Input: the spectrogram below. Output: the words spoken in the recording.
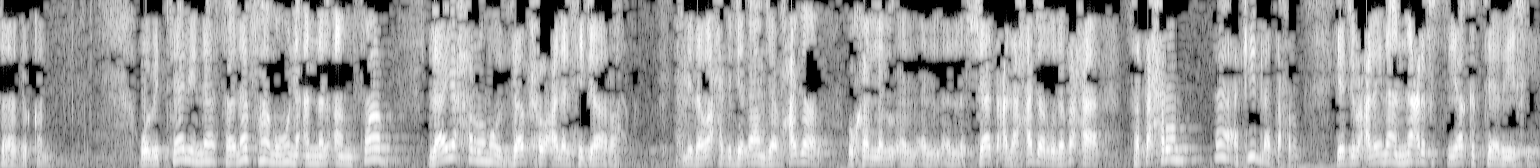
سابقا. وبالتالي سنفهم هنا أن الأنصاب لا يحرم الذبح على الحجارة. يعني إذا واحد جاء الآن جاب حجر وخلى الشاة على حجر وذبحها ستحرم؟ لا أكيد لا تحرم. يجب علينا أن نعرف السياق التاريخي.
